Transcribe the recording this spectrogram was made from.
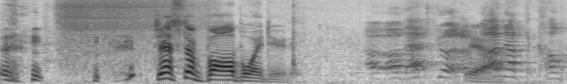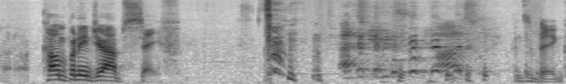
Just a ball boy duty. Oh, oh, that's good. I'm Yeah. glad not the company. Company job's safe. That's huge for me, honestly. It's big.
